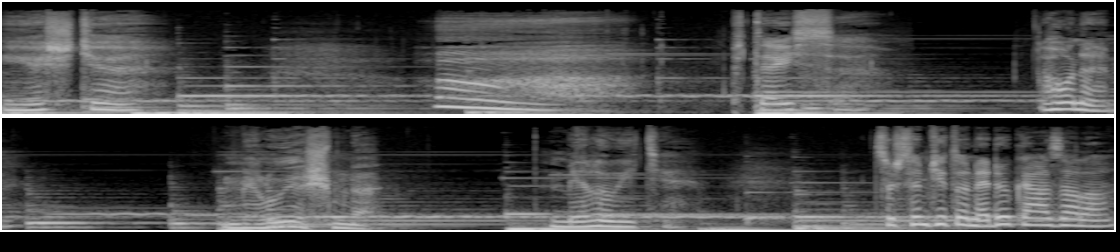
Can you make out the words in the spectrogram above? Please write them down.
Ještě. Ptej se. Honem. Miluješ mne? Miluji tě. Což jsem ti to nedokázala?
